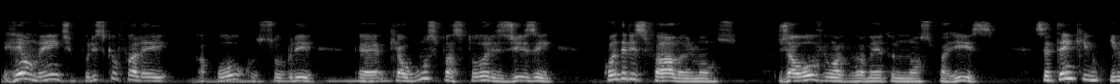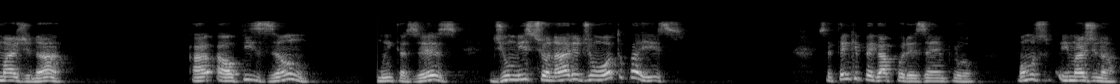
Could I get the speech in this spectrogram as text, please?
realmente, por isso que eu falei há pouco sobre é, que alguns pastores dizem, quando eles falam, irmãos, já houve um avivamento no nosso país, você tem que imaginar a, a visão, muitas vezes, de um missionário de um outro país. Você tem que pegar, por exemplo, vamos imaginar,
